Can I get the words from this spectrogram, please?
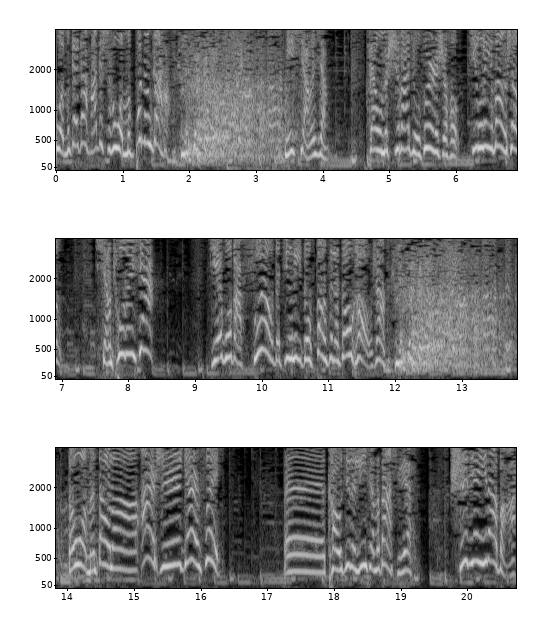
我们该干哈的时候，我们不能干哈。你想一想，在我们十八九岁的时候，精力旺盛，想处对象，结果把所有的精力都放在了高考上。等我们到了二十一二岁，呃，考进了理想的大学，时间一大把，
